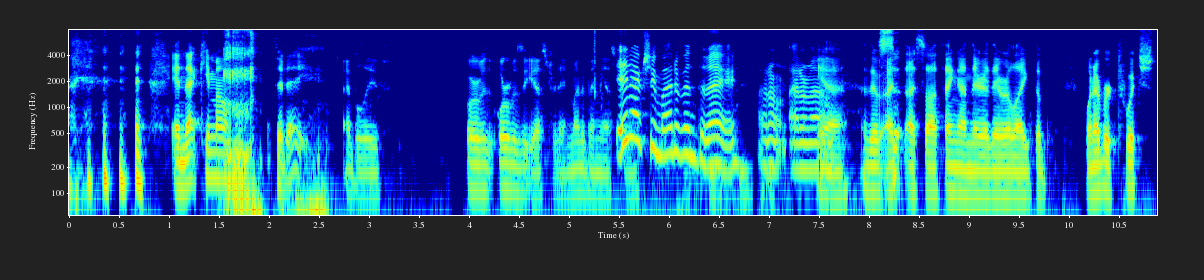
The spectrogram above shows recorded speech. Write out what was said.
and that came out today, I believe, or was or was it yesterday? Might have been yesterday. It actually might have been today. I don't. I don't know. Yeah, there- So- I, I saw a thing on there. They were like the whenever Twitch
